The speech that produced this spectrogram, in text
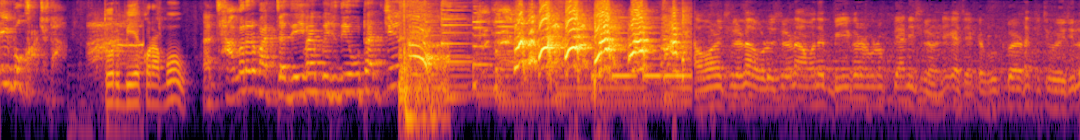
এই বোকা তোর বিয়ে করা বউ? আর ছাগলের বাচ্চা দিয়ে এইভাবে পেছু দিয়ে উঠাচ্ছিস? আমারও ছিল না ওরও ছিল না আমাদের বিয়ে করার কোনো প্ল্যানই ছিল না ঠিক আছে? একটা হুট করে একটা কিছু হয়েছিল।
